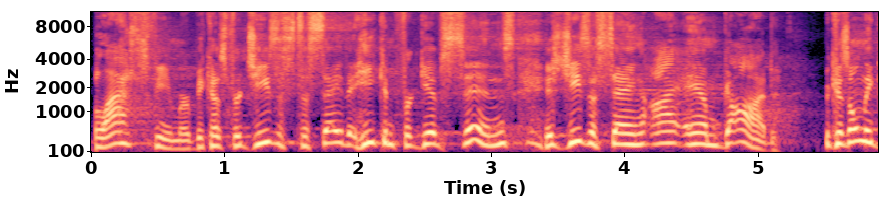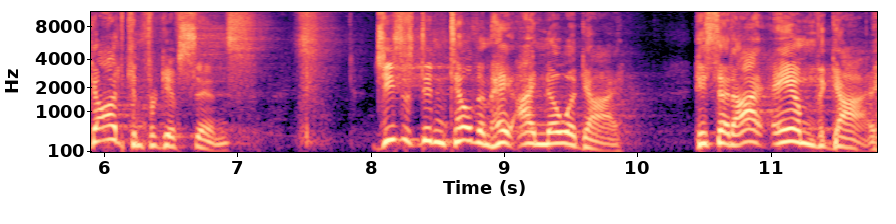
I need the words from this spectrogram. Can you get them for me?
blasphemer because for Jesus to say that he can forgive sins is Jesus saying, I am God, because only God can forgive sins. Jesus didn't tell them, hey, I know a guy. He said, I am the guy.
